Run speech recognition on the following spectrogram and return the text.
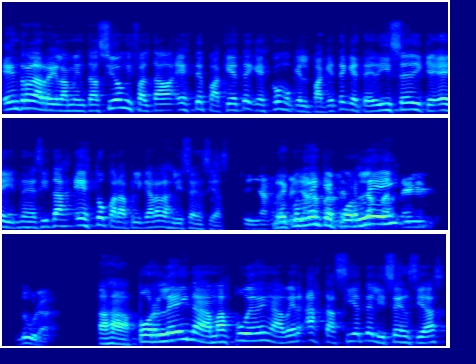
entra la reglamentación y faltaba este paquete que es como que el paquete que te dice y que, hey, necesitas esto para aplicar a las licencias. Recuerden que, por ley dura. Ajá, por ley nada más pueden haber hasta siete licencias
